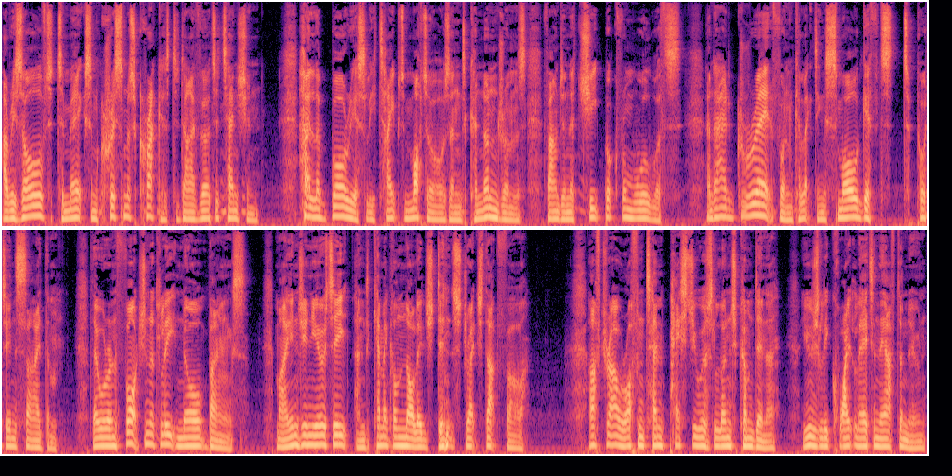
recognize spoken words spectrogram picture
I resolved to make some Christmas crackers to divert attention. I laboriously typed mottos and conundrums found in a cheap book from Woolworths, and I had great fun collecting small gifts to put inside them. There were unfortunately no bangs. My ingenuity and chemical knowledge didn't stretch that far. After our often tempestuous lunch come dinner, usually quite late in the afternoon,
